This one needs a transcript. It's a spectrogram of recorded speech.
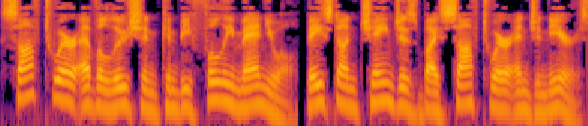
Software evolution can be fully manual based on changes by software engineers,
